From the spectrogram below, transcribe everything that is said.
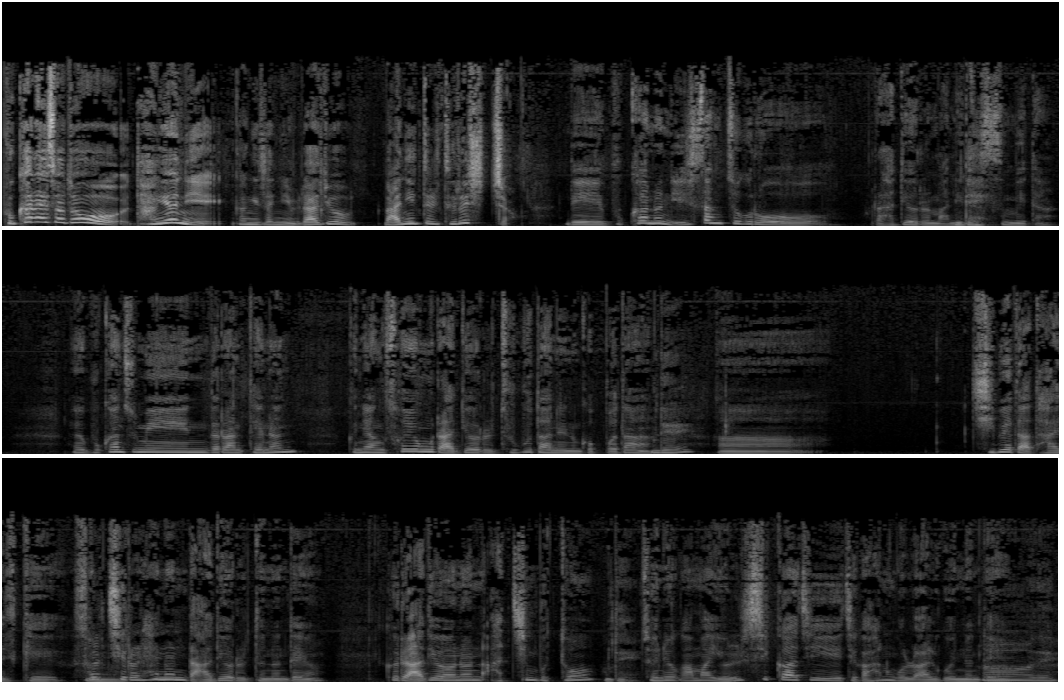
북한에서도 당연히 강 기자님 라디오 많이들 들으시죠? 네, 북한은 일상적으로 라디오를 많이 네. 듣습니다. 예, 북한 주민들한테는 그냥 소형 라디오를 들고 다니는 것보다 네. 아, 집에다 다 이렇게 음. 설치를 해놓은 라디오를 듣는데요. 그 라디오는 아침부터 네. 저녁 아마 10시까지 제가 하는 걸로 알고 있는데요. 아, 네.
